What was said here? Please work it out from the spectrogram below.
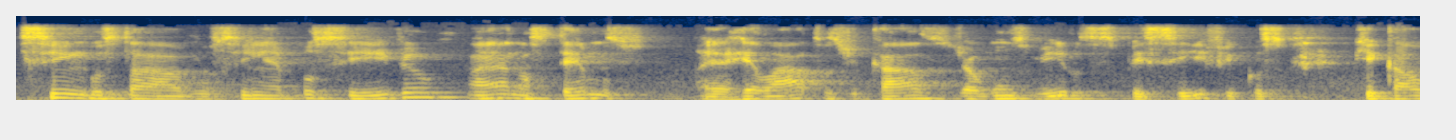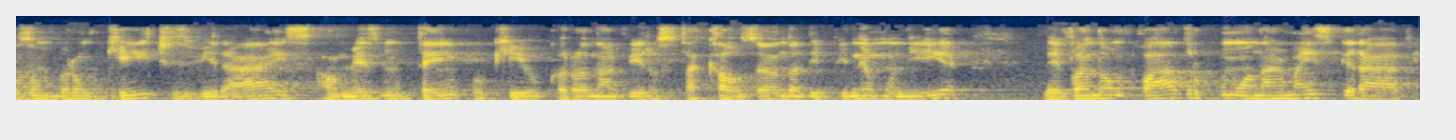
Sim, Gustavo, sim, é possível. É, nós temos é, relatos de casos de alguns vírus específicos que causam bronquites virais, ao mesmo tempo que o coronavírus está causando a pneumonia, levando a um quadro pulmonar mais grave.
